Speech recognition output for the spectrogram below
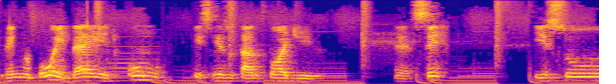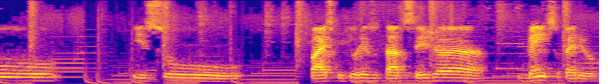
vem uma boa ideia de como esse resultado pode é, ser, isso isso faz com que o resultado seja bem superior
